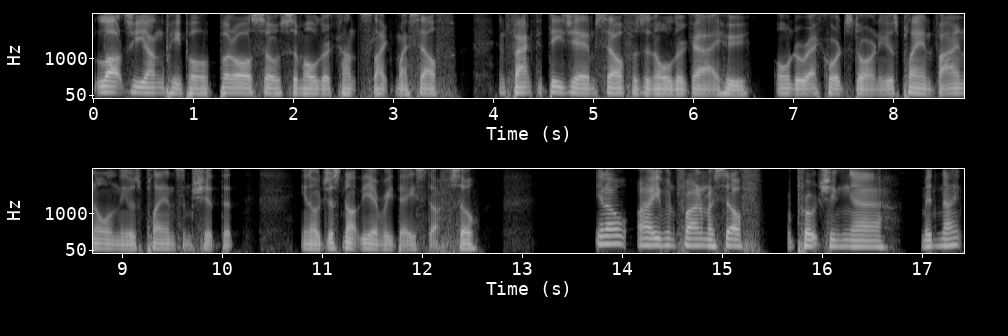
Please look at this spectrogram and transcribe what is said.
lots of young people, but also some older cunts like myself. In fact, the DJ himself was an older guy who owned a record store and he was playing vinyl and he was playing some shit that, you know, just not the everyday stuff. So, you know, I even find myself approaching uh, midnight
